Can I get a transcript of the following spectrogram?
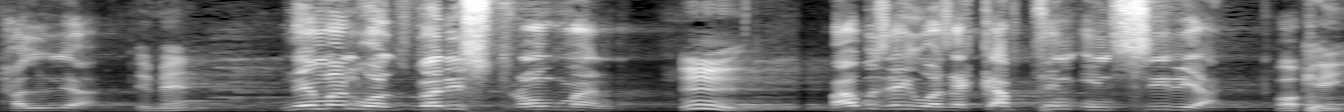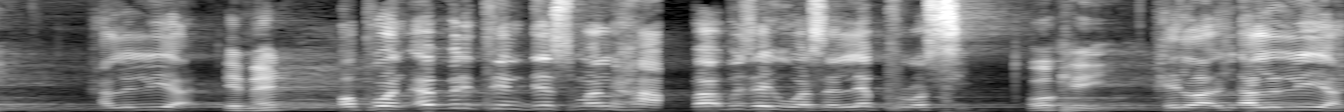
Hallelujah. Amen. Naaman was very strong man. Hmm. Bible says he was a captain in Syria. Okay. Hallelujah. Amen. Upon everything this man had, Bible says he was a leprosy. Okay. Hallelujah.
